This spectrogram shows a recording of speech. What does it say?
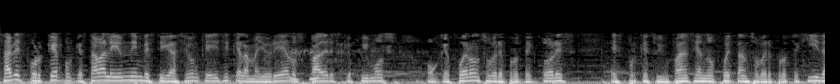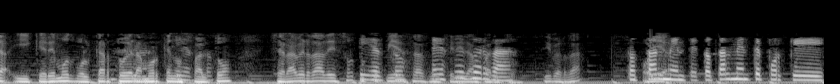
¿Sabes por qué? Porque estaba leyendo una investigación que dice que la mayoría de los padres que fuimos o que fueron sobreprotectores es porque su infancia no fue tan sobreprotegida y queremos volcar todo el amor que nos faltó. ¿Será verdad eso? ¿Tú qué piensas, mi eso es verdad. Sí, ¿verdad? Totalmente, totalmente, porque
